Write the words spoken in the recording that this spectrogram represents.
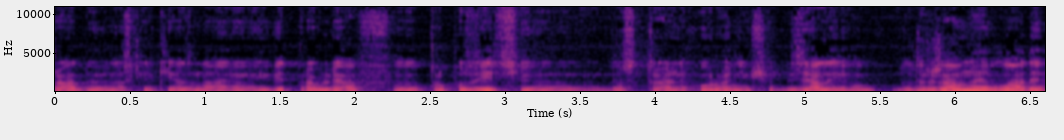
радою, наскільки я знаю, і відправляв е, пропозицію до центральних органів, щоб взяли його до державної влади.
